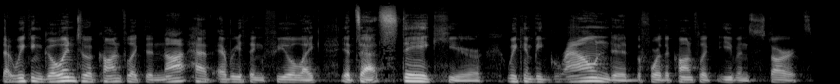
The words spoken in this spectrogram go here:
That we can go into a conflict and not have everything feel like it's at stake here. We can be grounded before the conflict even starts.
